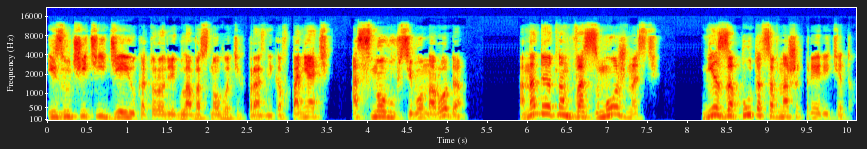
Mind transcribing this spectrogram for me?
изучить идею, которая легла в основу этих праздников, понять основу всего народа, она дает нам возможность не запутаться в наших приоритетах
